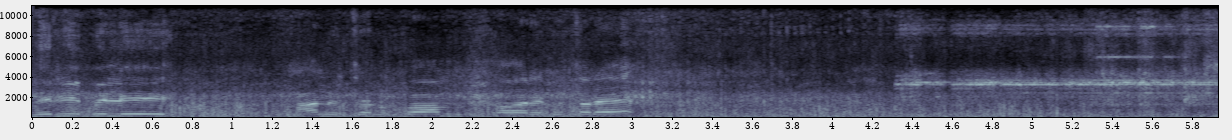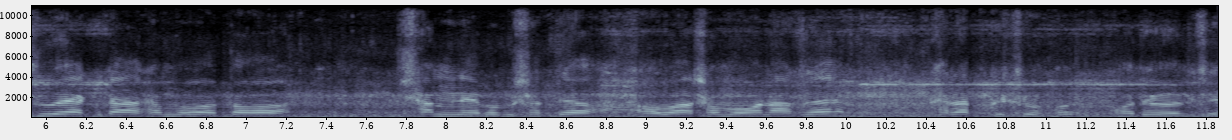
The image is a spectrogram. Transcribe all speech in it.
নিরিবিলি মানুষজন কম শহরের ভিতরে। কিছু একটা সম্ভবত সামনে ভবিষ্যতে হওয়ার সম্ভাবনা আছে, খারাপ কিছু হতে চলছে।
